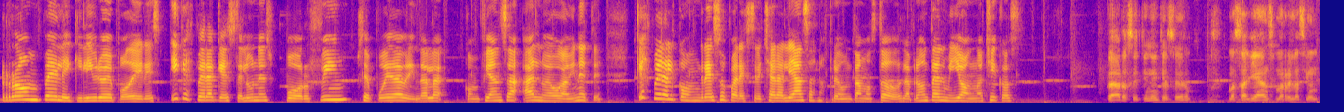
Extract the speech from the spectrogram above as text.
rompe el equilibrio de poderes y que espera que este lunes por fin se pueda brindar la confianza al nuevo gabinete. ¿Qué espera el Congreso para estrechar alianzas? Nos preguntamos todos. La pregunta del millón, ¿no chicos? Claro, se tienen que hacer más alianzas, más relación.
